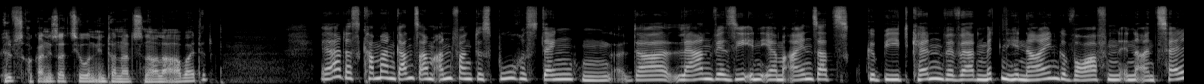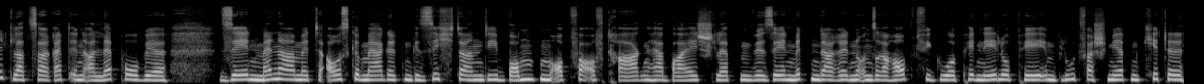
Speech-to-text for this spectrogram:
Hilfsorganisation internationale arbeitet? Ja, das kann man ganz am Anfang des Buches denken. Da lernen wir sie in ihrem Einsatzgebiet kennen. Wir werden mitten hineingeworfen in ein Zeltlazarett in Aleppo. Wir sehen Männer mit ausgemergelten Gesichtern, die Bombenopfer auf Tragen herbeischleppen. Wir sehen mitten darin unsere Hauptfigur Penelope im blutverschmierten Kittel,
